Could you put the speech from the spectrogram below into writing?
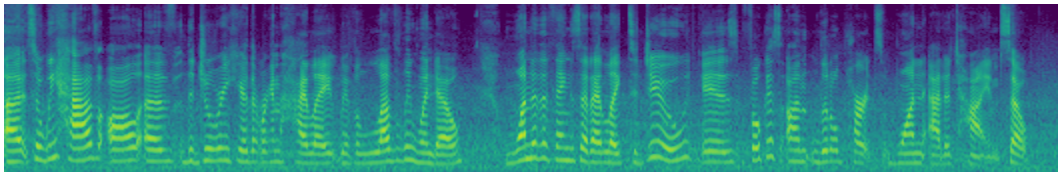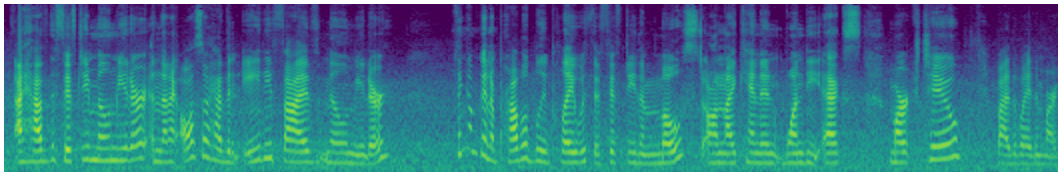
Uh, so we have all of the jewelry here that we're gonna highlight. We have a lovely window. One of the things that I like to do is focus on little parts one at a time. So I have the 50 millimeter and then I also have an 85 millimeter. Think I'm gonna probably play with the 50 the most on my Canon 1DX Mark II. By the way, the Mark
